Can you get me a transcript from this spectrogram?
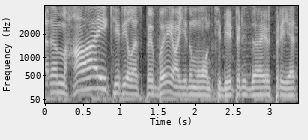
Адам, хай, Кирилл СПБ, а я думаю, он тебе передает привет.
